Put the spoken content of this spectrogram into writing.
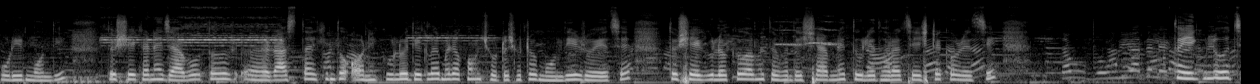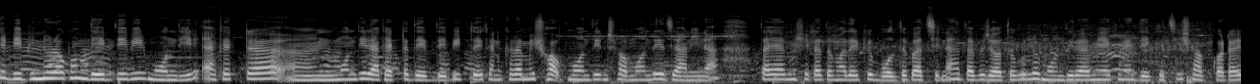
পুরীর মন্দির। তো সেখানে যাব। তো রাস্তায় কিন্তু অনেকগুলো দেখলাম এরকম ছোট ছোট মন্দির রয়েছে। তো সেগুলোকেও আমি তোমাদের সামনে তুলে ধরার চেষ্টা করেছি। তো এগুলো হচ্ছে বিভিন্ন রকম দেবদেবীর মন্দির, এক একটা মন্দির এক একটা দেবদেবীর। তো এখানকার আমি সব মন্দির সম্বন্ধে জানি না, তাই আমি সেটা তোমাদেরকে বলতে পারছি না। তবে যতগুলো মন্দির আমি এখানে দেখেছি, সব কটাই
